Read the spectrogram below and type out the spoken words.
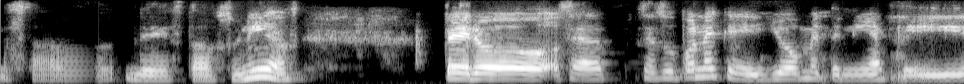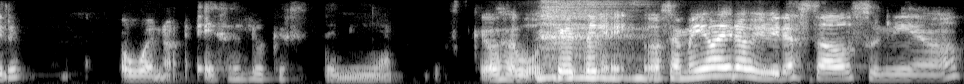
de, Estado- de Estados Unidos. Pero, o sea, se supone que yo me tenía que ir, o bueno, eso es lo que tenía. o, sea, que tenía- o sea, me iba a ir a vivir a Estados Unidos,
